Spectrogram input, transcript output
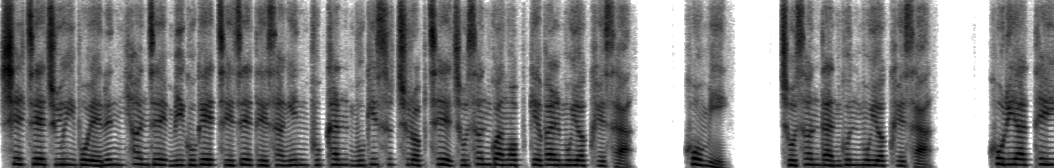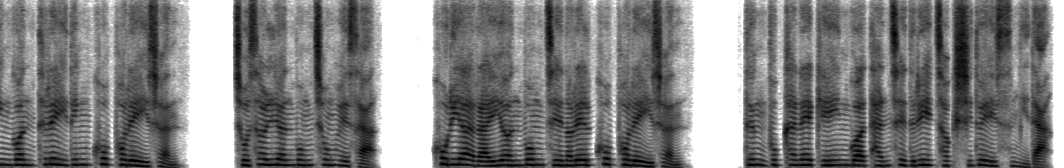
실제 주의보에는 현재 미국의 제재 대상인 북한 무기수출업체 조선광업개발무역회사, 코미, 조선단군무역회사, 코리아 테인건 트레이딩 코퍼레이션, 조설연봉총회사, 코리아 라이언봉 제너렐 코퍼레이션 등 북한의 개인과 단체들이 적시돼 있습니다.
